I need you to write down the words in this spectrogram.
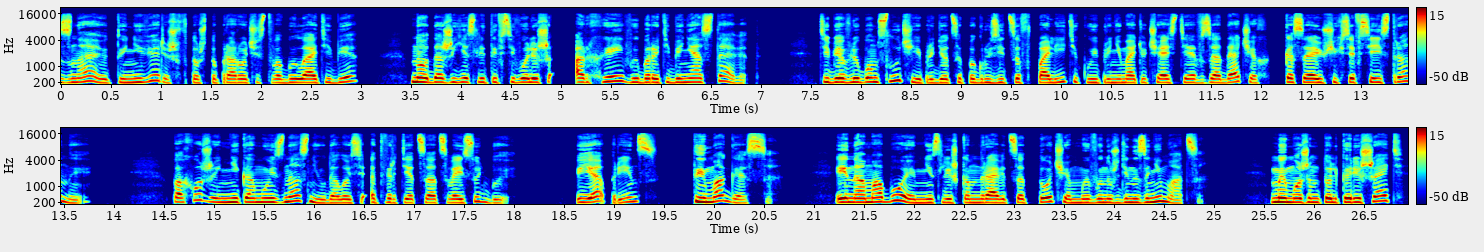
Знаю, ты не веришь в то, что пророчество было о тебе, но даже если ты всего лишь архей, выбора тебе не оставят. Тебе в любом случае придется погрузиться в политику и принимать участие в задачах, касающихся всей страны. Похоже, никому из нас не удалось отвертеться от своей судьбы. Я принц, ты магесса. И нам обоим не слишком нравится то, чем мы вынуждены заниматься. Мы можем только решать,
